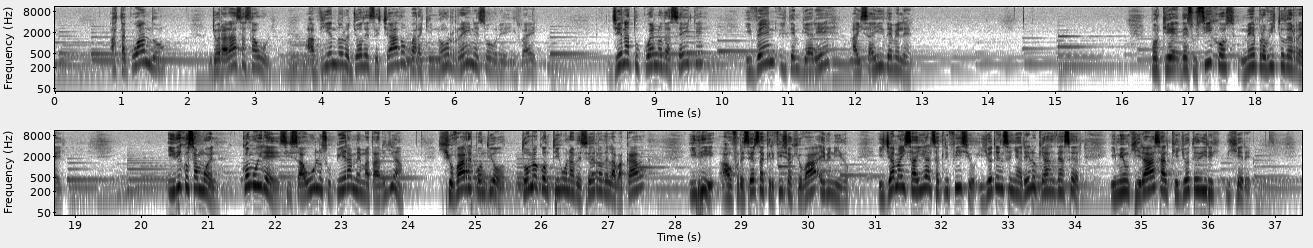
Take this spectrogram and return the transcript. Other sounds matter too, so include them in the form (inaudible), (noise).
¿hasta cuándo llorarás a Saúl? habiéndolo yo desechado para que no reine sobre Israel. Llena tu cuerno de aceite y ven y te enviaré a Isaí de Belén. Porque de sus hijos me he provisto de rey. Y dijo Samuel, ¿cómo iré? Si Saúl lo supiera, me mataría. Jehová respondió, toma contigo una becerra de la vacada y di, a ofrecer sacrificio a Jehová he venido. Y llama a Isaías al sacrificio, y yo te enseñaré lo que has de hacer, y me ungirás al que yo te dijere.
